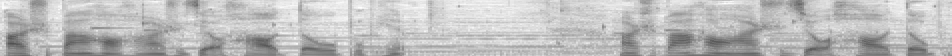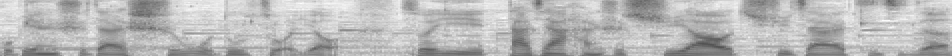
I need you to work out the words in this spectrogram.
二十八号和二十九号都不偏。二十八号、二十九号都普遍是在十五度左右，所以大家还是需要去在自己的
